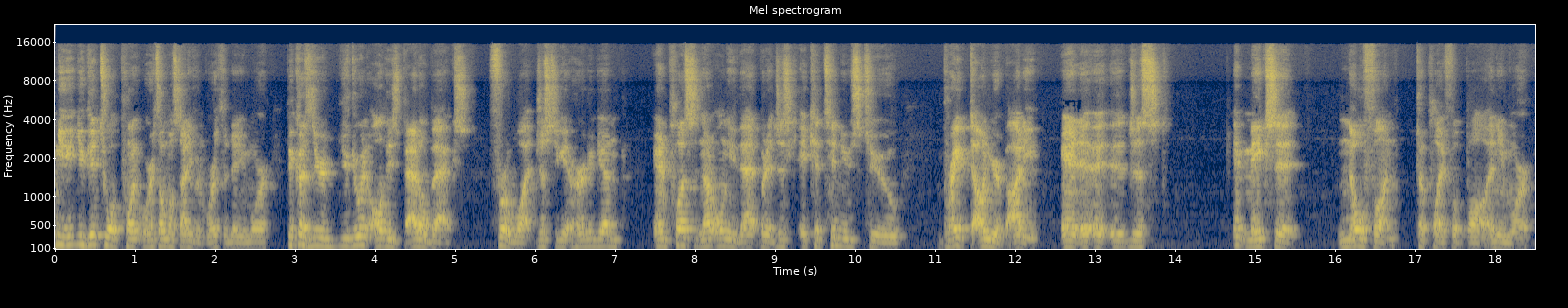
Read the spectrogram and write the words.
you, you get to a point where it's almost not even worth it anymore because you're you're doing all these battle backs for what just to get hurt again. And plus, not only that, but it just it continues to break down your body, and it, it, it just it makes it no fun to play football anymore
